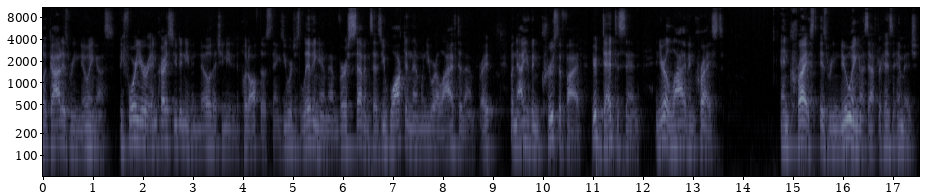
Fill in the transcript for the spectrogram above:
but God is renewing us. Before you were in Christ, you didn't even know that you needed to put off those things. You were just living in them. Verse 7 says, You walked in them when you were alive to them, right? But now you've been crucified. You're dead to sin, and you're alive in Christ. And Christ is renewing us after his image.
